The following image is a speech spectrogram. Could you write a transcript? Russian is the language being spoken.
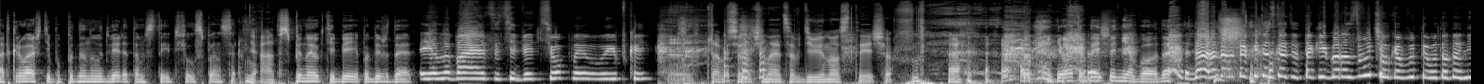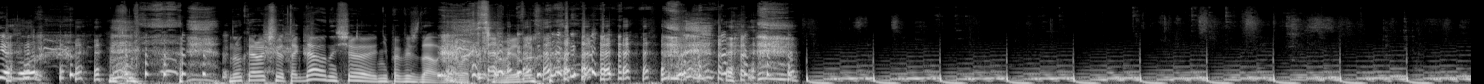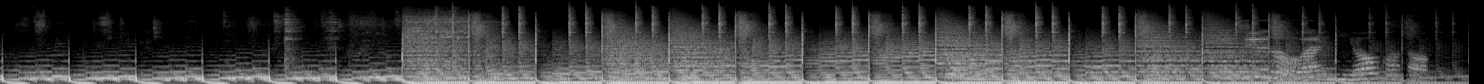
Открываешь типа потайную дверь, а там стоит Фил Спенсер. А, В спиной к тебе и побеждает. И улыбается тебе теплой улыбкой. там все начинается в 90-е еще. Его тогда еще не было, да? Да, да, да, вот я хотел сказать, так Егор озвучил, как будто его тогда не было. Ну, короче, тогда он еще не побеждал, я вот к чему веду.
